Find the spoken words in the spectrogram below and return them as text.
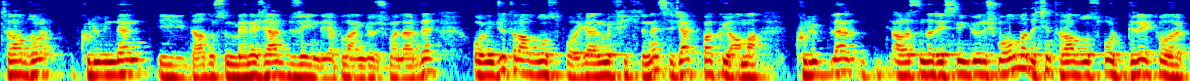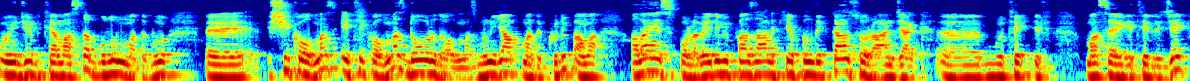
Trabzon kulübünden e, daha doğrusu menajer düzeyinde yapılan görüşmelerde oyuncu Trabzonspor'a gelme fikrine sıcak bakıyor ama kulüpler arasında resmi görüşme olmadığı için Trabzonspor direkt olarak oyuncuya bir temasta bulunmadı. Bu e, şık olmaz, etik olmaz, doğru da olmaz. Bunu yapmadı kulüp ama Alanya Spor'la belli bir pazarlık yapıldıktan sonra ancak e, bu teklif masaya getirilecek.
